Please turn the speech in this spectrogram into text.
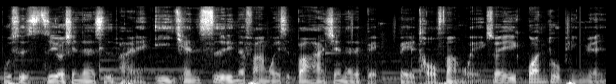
不是只有现在石牌呢，以前士林的范围是包含现在的北北投范围，所以官渡平原。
